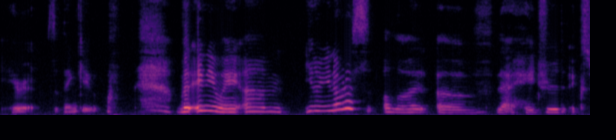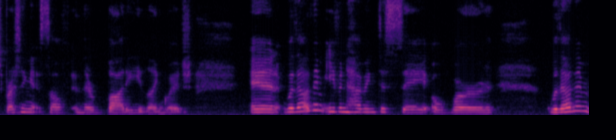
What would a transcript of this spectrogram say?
hear it. So thank you. but anyway, um you know, you notice a lot of that hatred expressing itself in their body language. And without them even having to say a word, without them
